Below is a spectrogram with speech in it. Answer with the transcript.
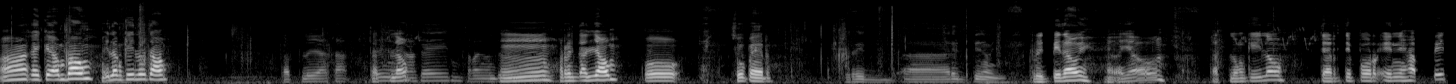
Ah, kay kay Ambong, ilang kilo taw? Tatlo yata. Tatlo? Sa akin. Sa kanya. Hmm, red alyom o super. Red, ah, red Pinoy. Red eh. Ayaw. Tatlong kilo. 34 and a half feet.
